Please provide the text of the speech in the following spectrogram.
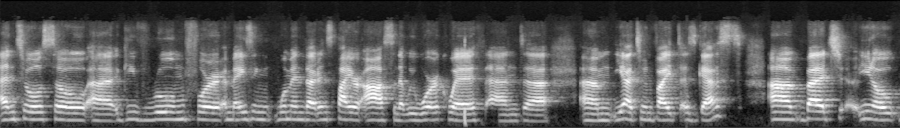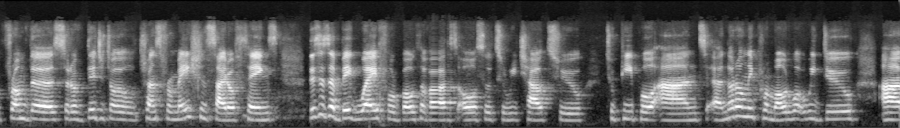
and to also uh, give room for amazing women that inspire us and that we work with and uh, um, yeah to invite as guests. Um, but you know from the sort of digital transformation side of things this is a big way for both of us also to reach out to to people and uh, not only promote what we do, uh,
